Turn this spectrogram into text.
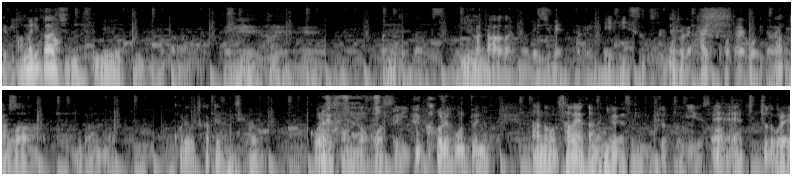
デビッド・アメリカモンさん。人ですね、ニューヨークの方。へーありがとうございます。右肩上がりのレジメンタルにネイビースーツということで、はい、お答えをいただあきました。とは、僕あの、これを使ってるんですけど、これ、そんな香水。これ本当に、あの、爽やかな匂いがするんで。ちょっといいですか？えーちょっとこれ、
